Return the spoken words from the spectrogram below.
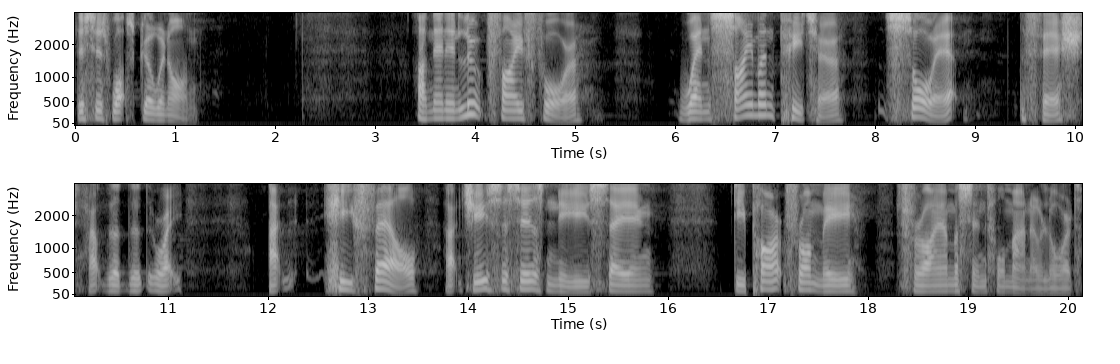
This is what's going on. And then in Luke 5 4, when Simon Peter saw it, the fish, the, the, the right, he fell at Jesus' knees, saying, Depart from me, for I am a sinful man, O Lord.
